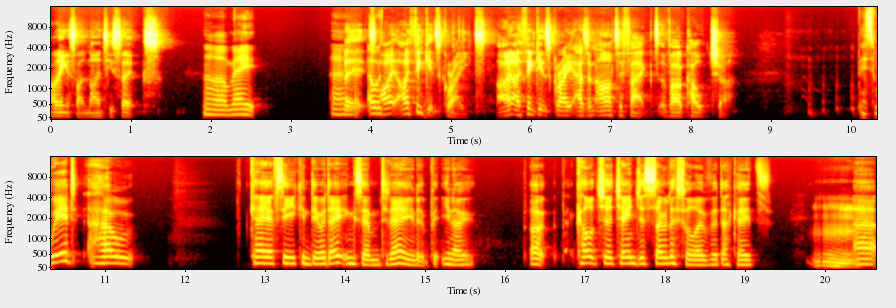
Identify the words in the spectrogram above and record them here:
I think it's like 96. Oh, mate. Uh, but it's, oh, I, I think it's great. I, I think it's great as an artifact of our culture. it's weird how KFC can do a dating sim today, and it, you know, uh, culture changes so little over decades. Mm. Uh,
